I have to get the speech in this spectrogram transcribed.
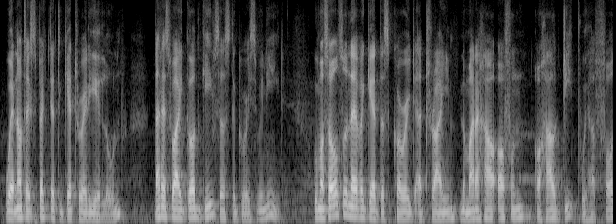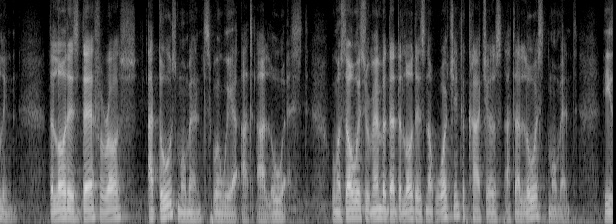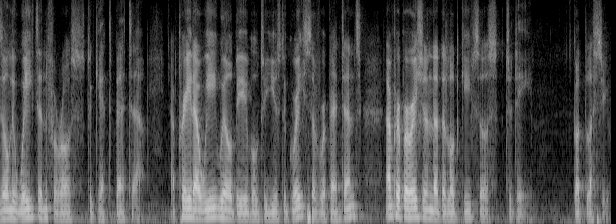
We're not expected to get ready alone. That is why God gives us the grace we need. We must also never get discouraged at trying, no matter how often or how deep we have fallen. The Lord is there for us at those moments when we are at our lowest. We must always remember that the Lord is not watching to catch us at our lowest moment. He is only waiting for us to get better. I pray that we will be able to use the grace of repentance and preparation that the Lord gives us today. God bless you.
